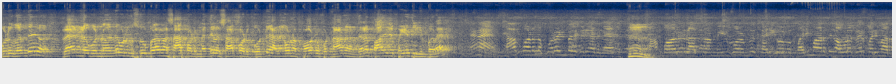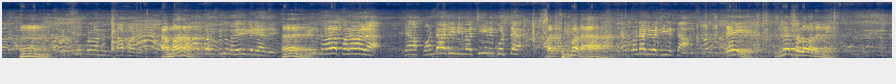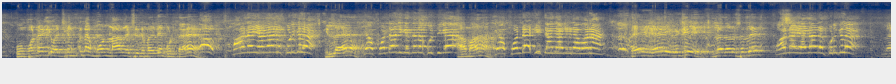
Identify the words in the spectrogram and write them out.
உனக்கு வந்து வேன்ல கொண்டு வந்து உனக்கு சூப்பரான சாப்பாடு மெத்தையில சாப்பாடு போட்டு அழகாக உனக்கு பவுடர் போட்டு நாடகம் நடத்துறேன். பாதியில பைய தூக்கிட்டு ஏங்க சாப்பாடுல குறை என்பது கிடையாதுங்க. சாம்பார் ரசம் மீன் குழம்பு கறி குழம்பு பரிமாறதுக்கு அவ்வளவு பேர் பரிமாறுறாங்க. அவ்வளவு சூப்பரா இருந்தது சாப்பாடு. ஆமா. சாப்பிடுறதுக்கு வயிறு கிடையாது. ஆ. இருந்தாலும் பரவாயில்ல. என் பொண்டாட்டி நீ வச்சுக்கின்னு கொடுத்த. சத்தியமாடா? என் பொண்டாட்டி வச்சுக்கிட்டா ஏய் என்ன சொல்ல வர நீ? உன் பொண்டாட்டி வச்சுக்கிட்டு மூணு நாலு லட்சம் மாதிரி தான் கொடுத்தேன் பணம் என்னன்னு கொடுக்கல. இல்ல. என் பொண்டாட்டிக்கு தானே கொடுத்தீங்க? ஆமா. என் பொண்டாட்டி தாங்க நான் வரேன். ஏய் ஏய் விஜய் இன்னொரு சொல்லு. பணம் என்னன்னு கொடுக்கல. இல்ல.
